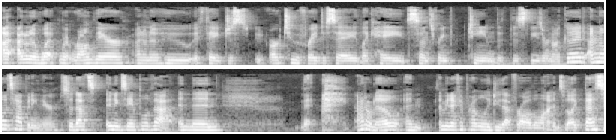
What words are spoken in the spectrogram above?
I, I don't know what went wrong there. I don't know who, if they just are too afraid to say, like, hey, sunscreen team, that this these are not good. I don't know what's happening there. So that's an example of that. And then I don't know. And I mean, I could probably do that for all the lines, but like that's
